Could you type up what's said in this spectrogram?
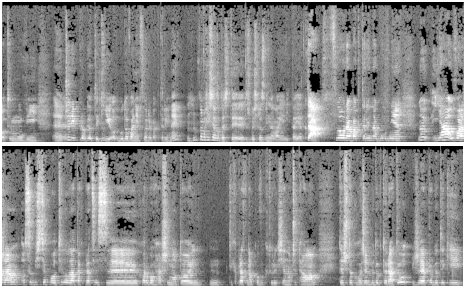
o tym mówi, czyli probiotyki, odbudowanie flory bakteryjnej. Mhm. No właśnie chciałam zapytać, Ty, żebyś rozwinęła jelita, jak... Tak, flora bakteryjna głównie, no ja uważam osobiście po tylu latach pracy z y, chorobą Hashimoto i mm, tych prac naukowych, których się naczytałam, też w toku chociażby doktoratu, że probiotyki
